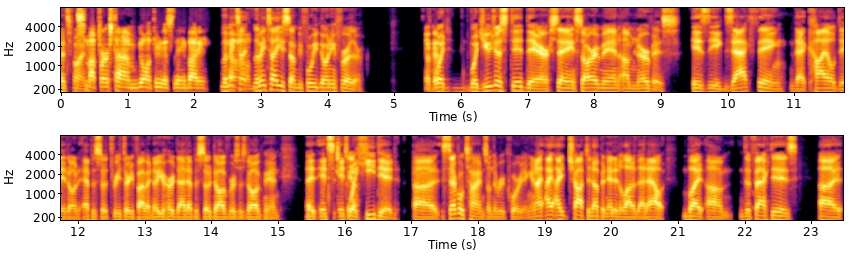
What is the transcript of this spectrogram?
That's fine. This is my first time going through this with anybody. Let me tell. Um, let me tell you something before we go any further. Okay. What what you just did there, saying "Sorry, man, I'm nervous," is the exact thing that Kyle did on episode 335. I know you heard that episode, Dog versus Dog Man. It's it's yeah. what he did uh, several times on the recording, and I, I, I, chopped it up and edited a lot of that out. But um, the fact is, uh,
